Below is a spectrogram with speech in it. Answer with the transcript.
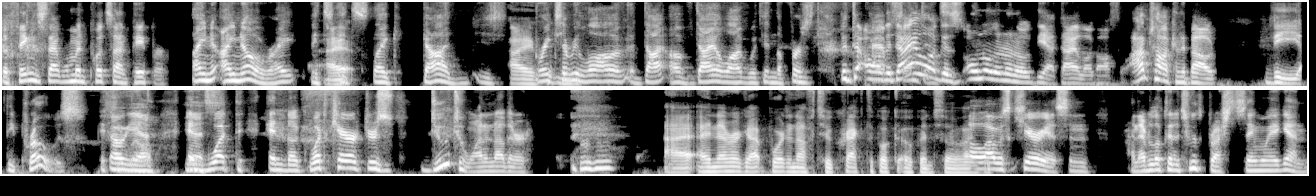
the things that woman puts on paper. I kn- I know, right? It's I- it's like God is, I breaks every law of di- of dialogue within the first. The di- oh, the dialogue sentence. is oh no no no no yeah dialogue awful. I'm talking about the the prose. If Oh, you will, yeah. and Yes. what and the what characters do to one another. Mm-hmm. I, I never got bored enough to crack the book open, so I, Oh, I was curious, and I never looked at a toothbrush the same way again.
